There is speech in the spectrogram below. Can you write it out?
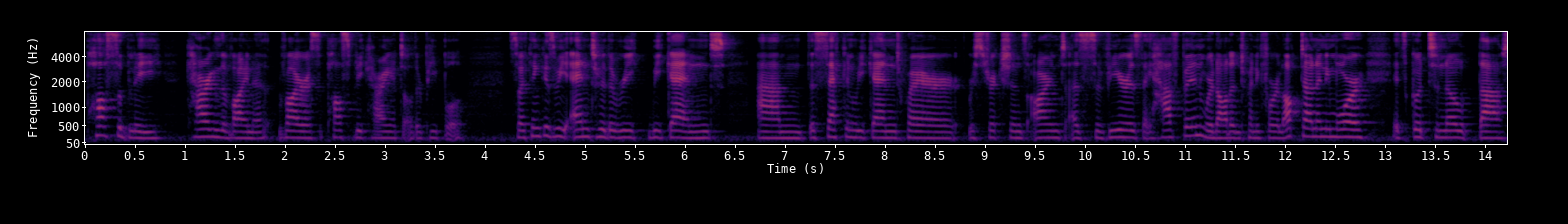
possibly carrying the virus, possibly carrying it to other people. So I think as we enter the re- weekend, um, the second weekend where restrictions aren't as severe as they have been, we're not in 24 lockdown anymore. It's good to note that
